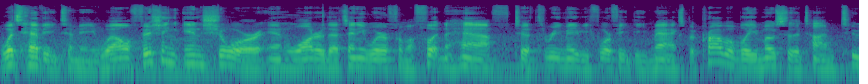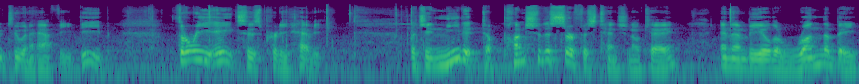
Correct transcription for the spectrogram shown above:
What's heavy to me? Well, fishing inshore in water that's anywhere from a foot and a half to three, maybe four feet deep max, but probably most of the time two, two and a half feet deep, three eighths is pretty heavy. But you need it to punch through the surface tension, okay? And then be able to run the bait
